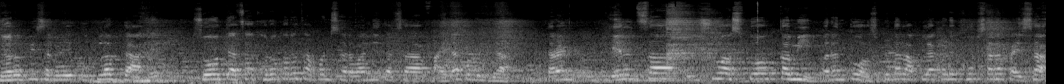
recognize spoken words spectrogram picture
थेरपी सगळे उपलब्ध आहेत. सो त्याचा खरोखरच आपण सर्वांनी त्याचा फायदा करून घ्या. कारण हेल्थचा इश्यू असतो कमी परंतु हॉस्पिटल आपल्याकडे खूप सारा पैसा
